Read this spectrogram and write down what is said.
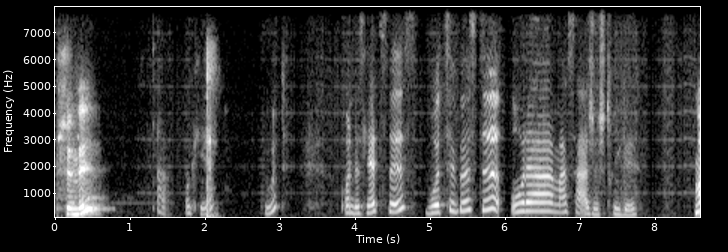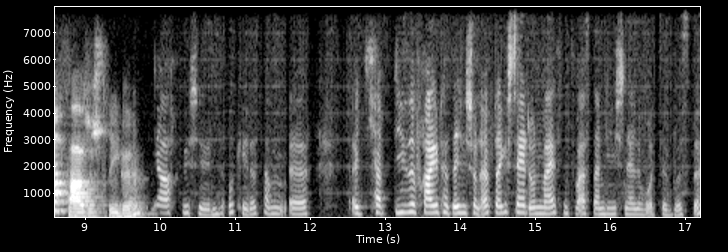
Schimmel. Ah, okay. Gut. Und das letzte ist Wurzelbürste oder Massagestriegel? Massagestriegel. Ja, wie schön. Okay, das haben äh, ich habe diese Frage tatsächlich schon öfter gestellt und meistens war es dann die schnelle Wurzelbürste.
